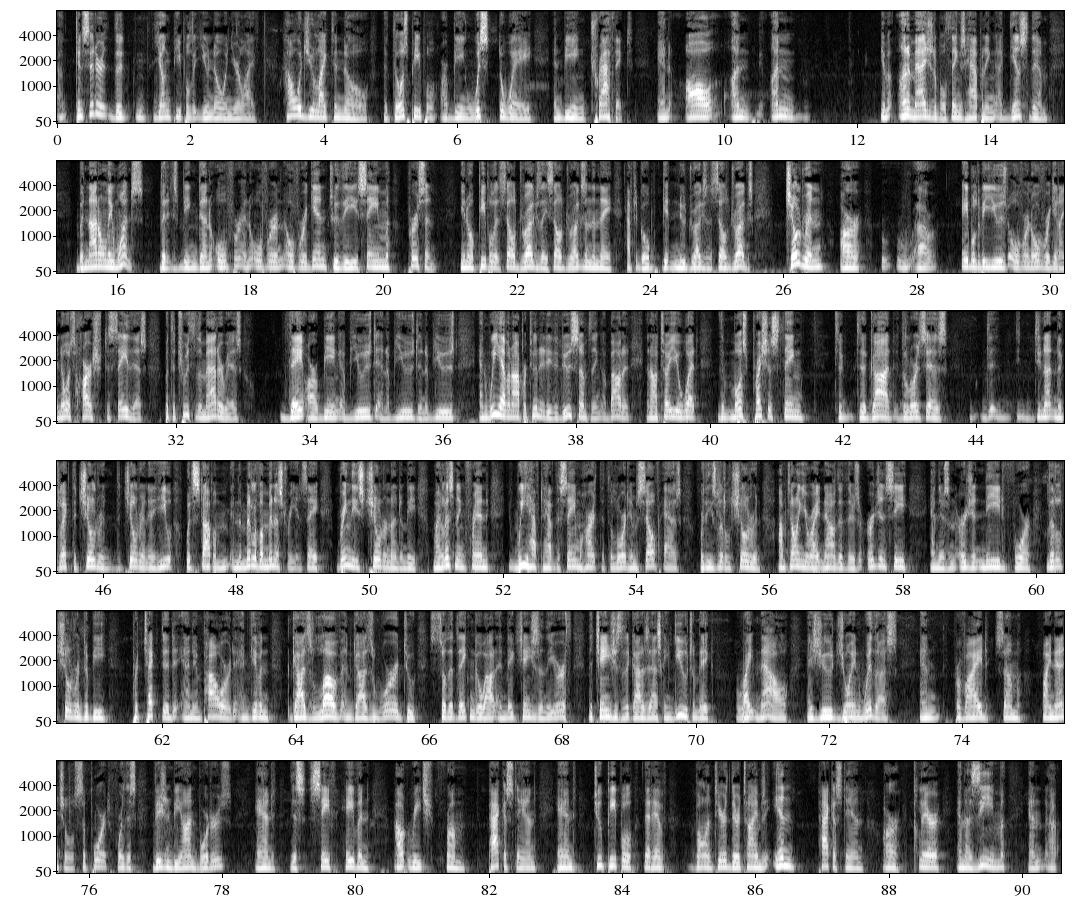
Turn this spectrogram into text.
Uh, Consider the young people that you know in your life. How would you like to know that those people are being whisked away and being trafficked and all un, un, unimaginable things happening against them, but not only once, but it's being done over and over and over again to the same person. You know, people that sell drugs, they sell drugs and then they have to go get new drugs and sell drugs. Children are uh, able to be used over and over again. I know it's harsh to say this, but the truth of the matter is they are being abused and abused and abused, and we have an opportunity to do something about it. And I'll tell you what, the most precious thing to, to God, the Lord says, do not neglect the children, the children. And he would stop them in the middle of a ministry and say, Bring these children unto me. My listening friend, we have to have the same heart that the Lord himself has for these little children. I'm telling you right now that there's urgency and there's an urgent need for little children to be protected and empowered and given God's love and God's word to so that they can go out and make changes in the earth, the changes that God is asking you to make right now as you join with us and provide some financial support for this Vision Beyond Borders and this safe haven outreach from Pakistan and two people that have volunteered their times in Pakistan are Claire and Azim and uh,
